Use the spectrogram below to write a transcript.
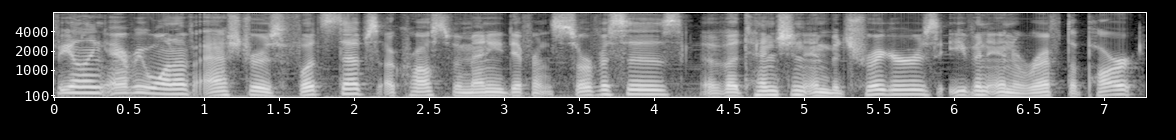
feeling every one of Astro's footsteps across the many different surfaces, the tension in the triggers, even in Rift Apart,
